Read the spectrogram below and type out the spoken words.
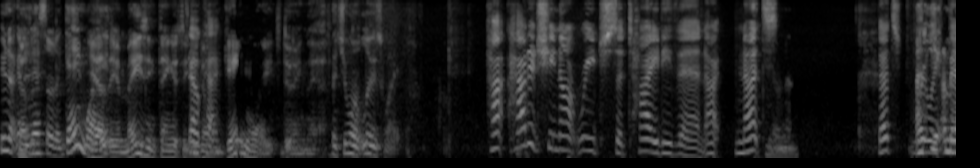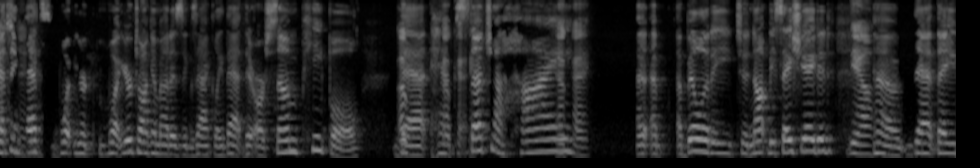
You're not going to necessarily gain weight, Yeah, the amazing thing is that you Okay. don't gain weight doing that. but you won't lose weight. How how did she not reach satiety then? I, nuts. I don't know. That's I, really. think, I mean, I think that's what you're what you're talking about is exactly that. There are some people oh, that have okay. such a high okay. A, a- ability to not be satiated Yeah. uh, that they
